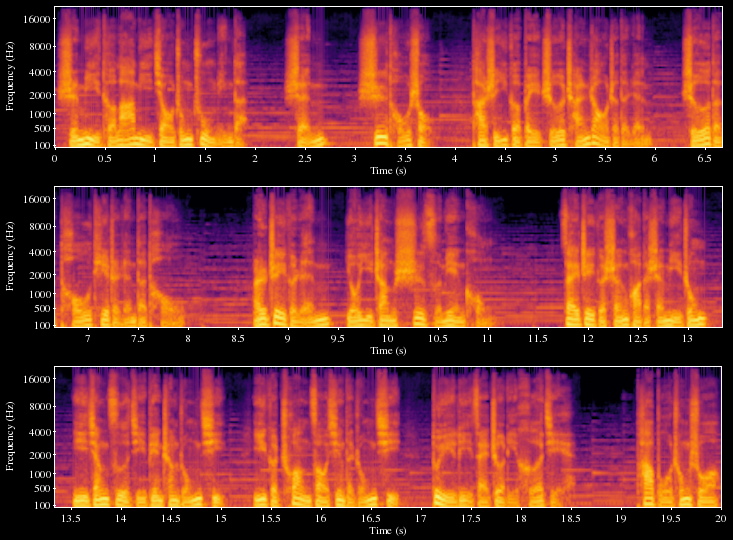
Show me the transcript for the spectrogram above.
是密特拉密教中著名的神狮头兽。他是一个被蛇缠绕着的人，蛇的头贴着人的头，而这个人有一张狮子面孔。在这个神话的神秘中，你将自己变成容器，一个创造性的容器。对立在这里和解，他补充说：“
